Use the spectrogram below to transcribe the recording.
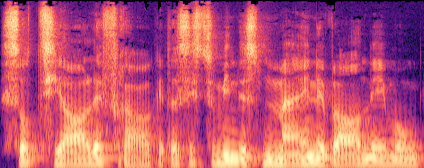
soziale Frage, das ist zumindest meine Wahrnehmung,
